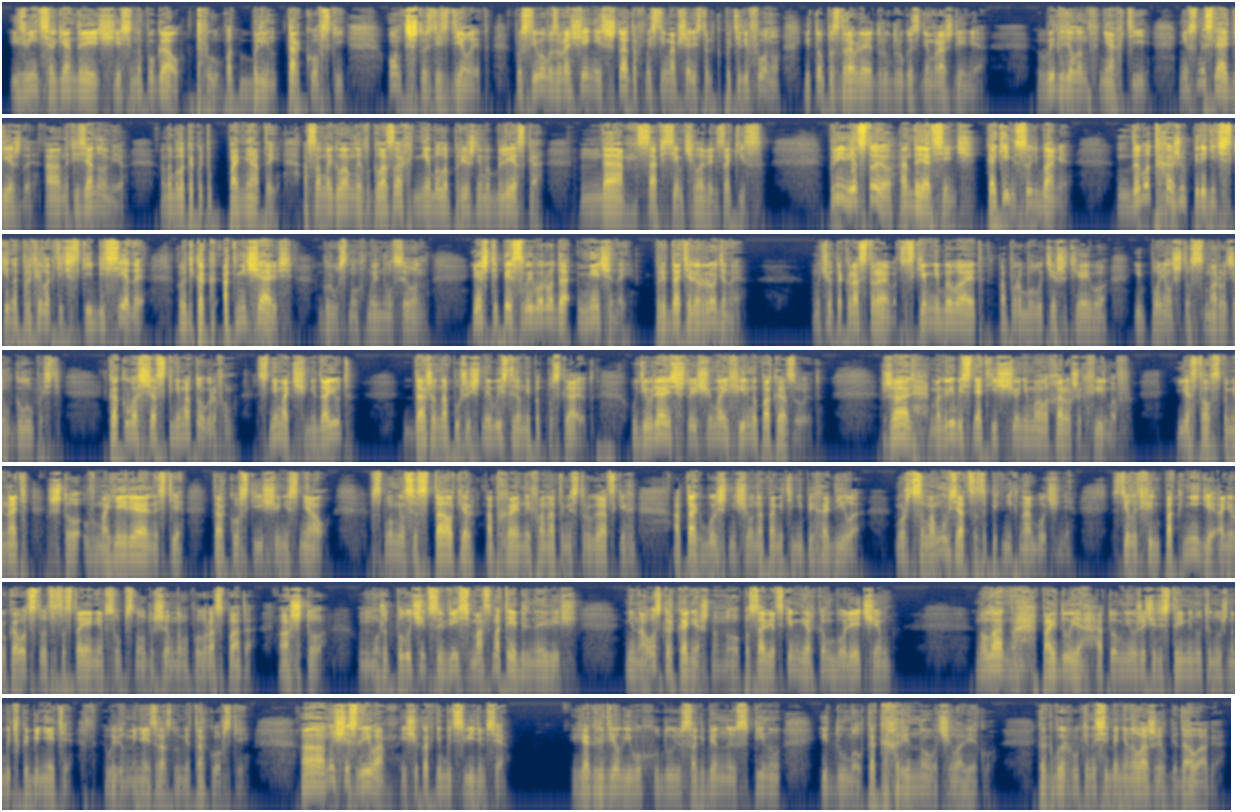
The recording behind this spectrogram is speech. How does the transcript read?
Извините, Сергей Андреевич, если напугал. Фу, вот блин, Тарковский. Он-то что здесь делает? После его возвращения из Штатов мы с ним общались только по телефону, и то поздравляя друг друга с днем рождения. Выглядел он не ахти, не в смысле одежды, а на физиономию. Она была какой-то помятой, а самое главное, в глазах не было прежнего блеска. Да, совсем человек закис. «Приветствую, Андрей Арсеньевич! Какими судьбами?» «Да вот хожу периодически на профилактические беседы, вроде как отмечаюсь». — грустно ухмыльнулся он. — Я ж теперь своего рода меченый, предатель Родины. — Ну, что так расстраиваться? С кем не бывает? — попробовал утешить я его и понял, что сморозил глупость. — Как у вас сейчас с кинематографом? Снимать еще не дают? Даже на пушечный выстрел не подпускают. Удивляюсь, что еще мои фильмы показывают. Жаль, могли бы снять еще немало хороших фильмов. Я стал вспоминать, что в моей реальности Тарковский еще не снял. Вспомнился «Сталкер», обхаянный фанатами Стругацких, а так больше ничего на памяти не приходило. Может, самому взяться за пикник на обочине? Сделать фильм по книге, а не руководствоваться состоянием собственного душевного полураспада. А что? Может получиться весьма смотребельная вещь. Не на Оскар, конечно, но по советским меркам более чем. «Ну ладно, пойду я, а то мне уже через три минуты нужно быть в кабинете», — вывел меня из раздумья Тарковский. «А, ну счастливо, еще как-нибудь свидимся». Я глядел его худую согбенную спину и думал, как хреново человеку. Как бы руки на себя не наложил, бедолага.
